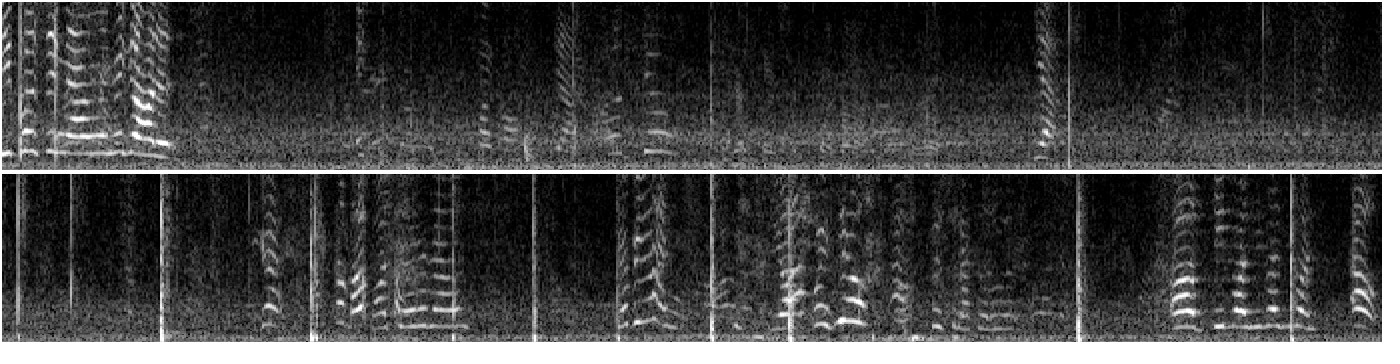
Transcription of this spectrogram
Keep pushing, Madeline. We got it. Eight. Yeah. Let's go. Yeah. You got it. Come up. Watch over, Madeline. Go behind. Yeah. With you. Push it back a little bit. Uh, deep line, deep line, deep line. Out.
